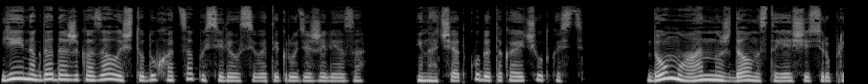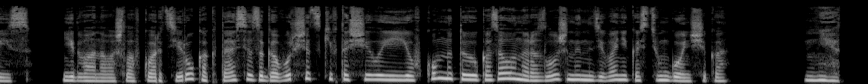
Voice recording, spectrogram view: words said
Ей иногда даже казалось, что дух отца поселился в этой груди железа. Иначе откуда такая чуткость? Дома Анну ждал настоящий сюрприз. Едва она вошла в квартиру, как Тася заговорщицки втащила ее в комнату и указала на разложенный на диване костюм гонщика. «Нет,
